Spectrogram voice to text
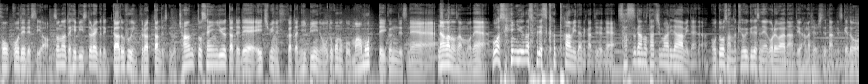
ここでですよ。その後ヘビーストライクでガード封印食らったんですけど、ちゃんと戦友盾で HP の低かった 2P の男の子を守っていくんですね。長野さんもね、うわ、戦友の手で使ったみたいな感じでね、さすがの立ち回りだみたいな。お父さんの教育ですね、これは、なんていう話をしてたんですけど、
